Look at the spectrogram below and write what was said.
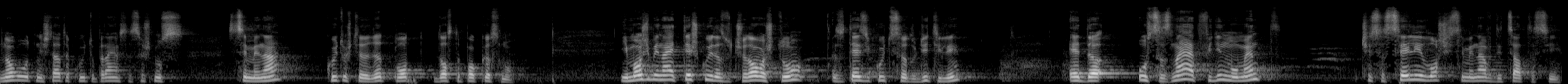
много от нещата, които правим, са всъщност семена, които ще дадат плод доста по-късно. И може би най-тежко и разочароващо за тези, които са родители – е да осъзнаят в един момент, че са сели лоши семена в децата си.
